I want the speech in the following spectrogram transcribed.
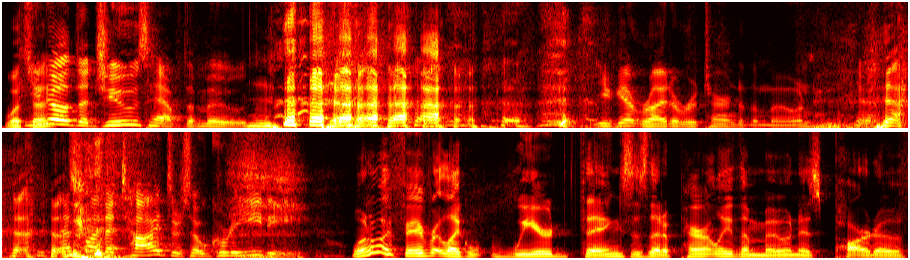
What's you that? know the Jews have the moon. you get right a return to the moon. That's why the tides are so greedy. One of my favorite like weird things is that apparently the moon is part of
